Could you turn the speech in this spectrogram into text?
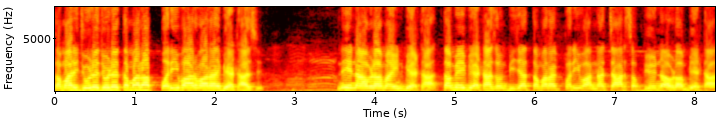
તમારી જોડે જોડે તમારા પરિવારવાળાએ બેઠા છે. ને એ નાવડામાં આવીને બેઠા. તમે બેઠા છો બીજા તમારા પરિવારના ચાર સભ્યો નાવડામાં બેઠા.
